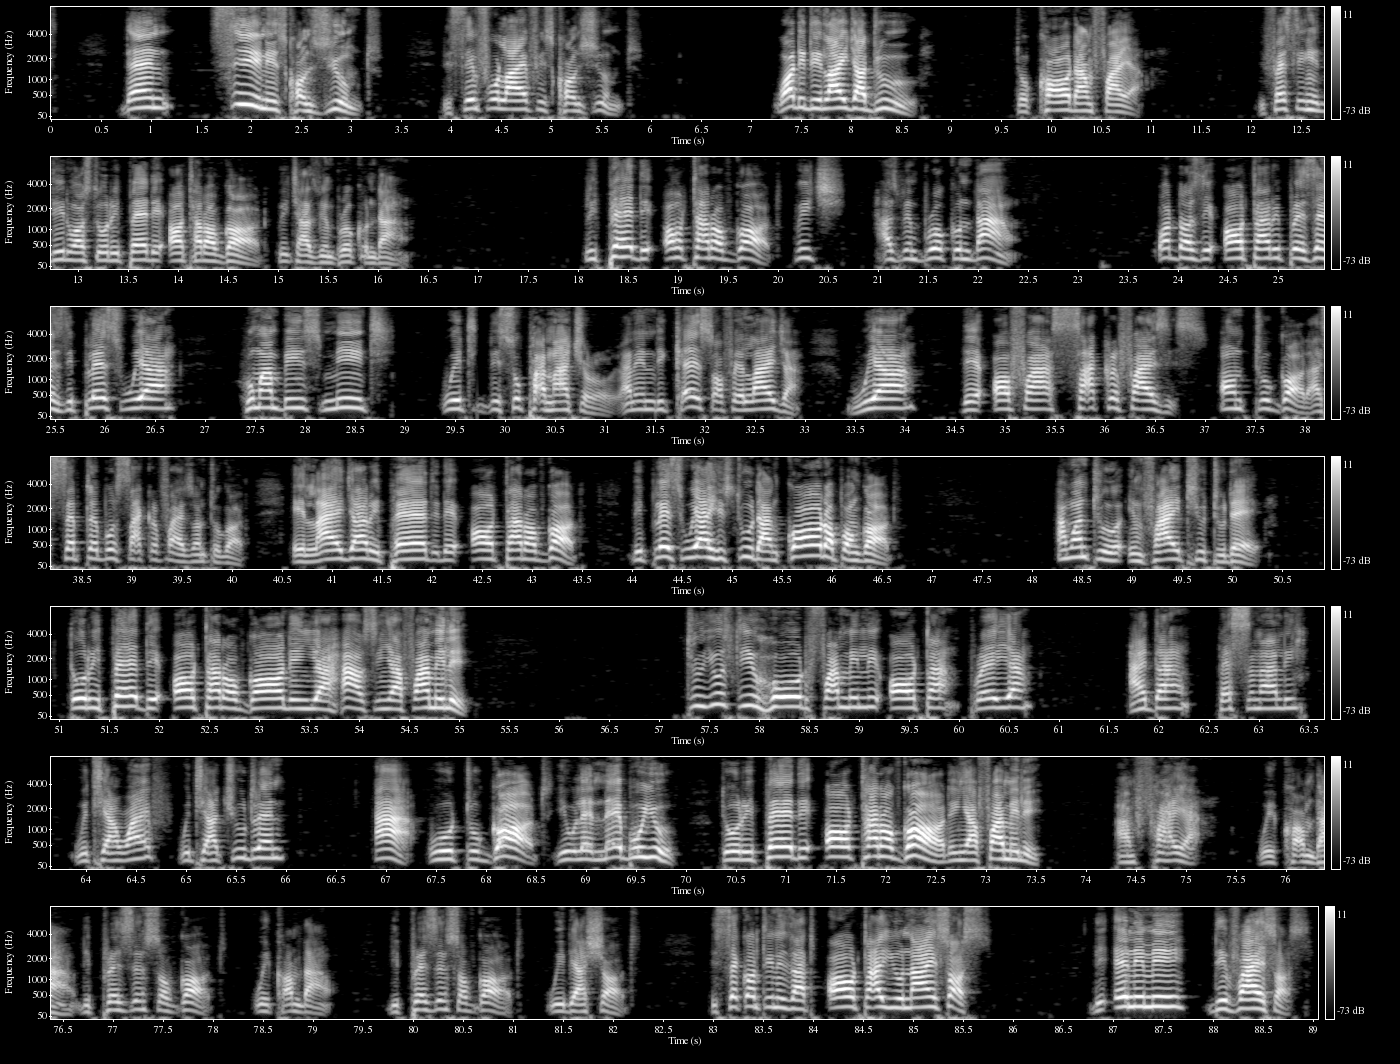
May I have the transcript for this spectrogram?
Then sin is consumed. The sinful life is consumed. What did Elijah do to call down fire? The first thing he did was to repair the altar of God, which has been broken down. Repair the altar of God, which has been broken down. What does the altar represent? The place where human beings meet with the supernatural. And in the case of Elijah, where they offer sacrifices unto God, acceptable sacrifice unto God. Elijah repaired the altar of God, the place where he stood and called upon God. I want to invite you today to repair the altar of God in your house, in your family. Do you still hold family altar prayer, either personally, with your wife, with your children? Ah, would to God, He will enable you to repair the altar of God in your family, and fire will come down. The presence of God will come down the presence of God will be assured. The second thing is that altar unites us. The enemy divides us.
